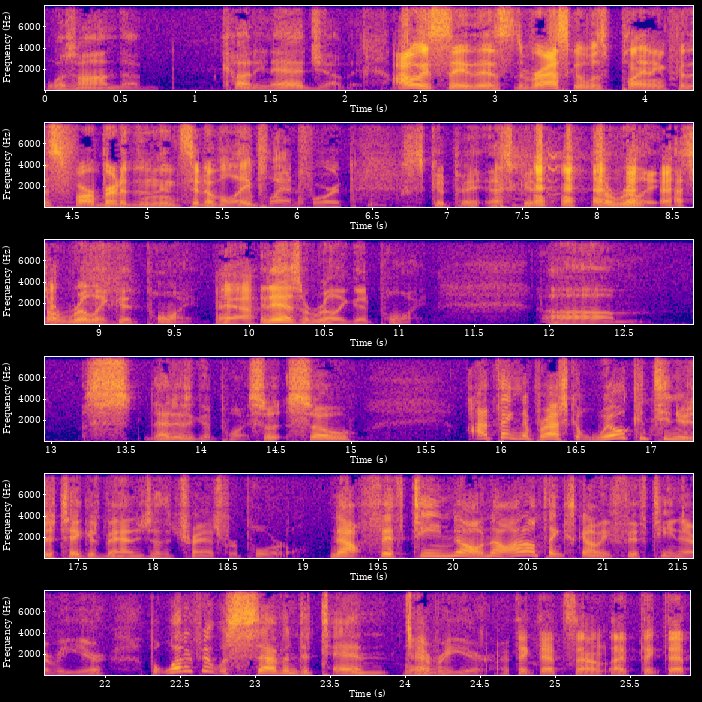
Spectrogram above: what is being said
was on the cutting edge of it. I always say this: Nebraska was planning for this far better than the NCAA planned for it. It's good. That's a good. That's a really. That's a really good point. Yeah. it is a really good point. Um, that is a good point. So, so I think Nebraska will continue to take advantage of the transfer portal. Now, fifteen? No, no, I don't think it's going to be fifteen every year. But what if it was seven to ten Yeah. every year? I think that sound. I think that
